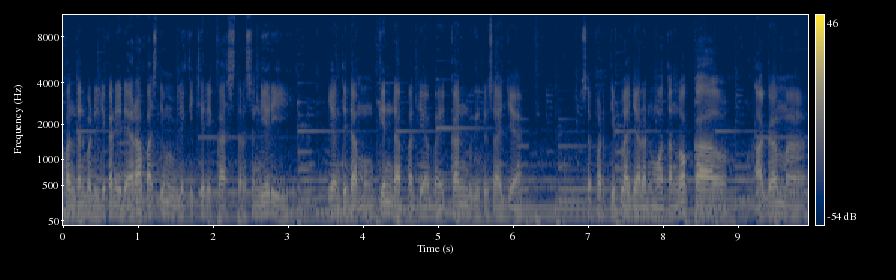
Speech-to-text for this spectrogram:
konten pendidikan di daerah pasti memiliki ciri khas tersendiri yang tidak mungkin dapat diabaikan begitu saja, seperti pelajaran muatan lokal, agama,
